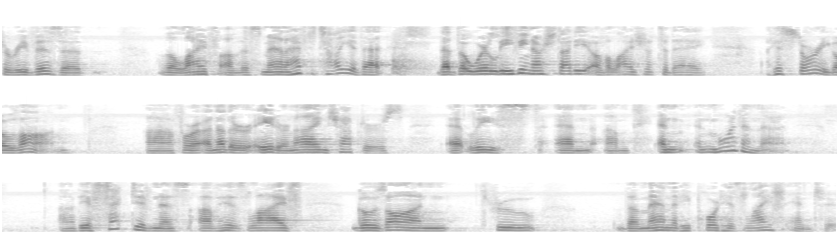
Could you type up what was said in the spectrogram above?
to revisit the life of this man. I have to tell you that, that though we're leaving our study of Elijah today, his story goes on uh, for another eight or nine chapters at least. And, um, and, and more than that, uh, the effectiveness of his life goes on through the man that he poured his life into.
